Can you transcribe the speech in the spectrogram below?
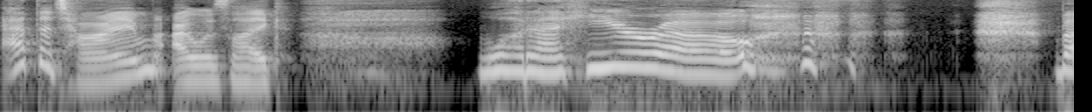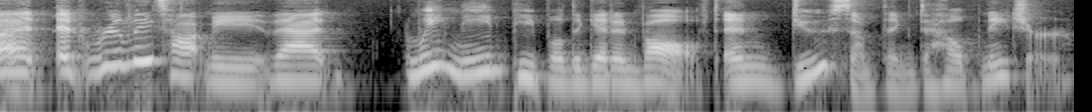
at the time, I was like, what a hero. but it really taught me that we need people to get involved and do something to help nature.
